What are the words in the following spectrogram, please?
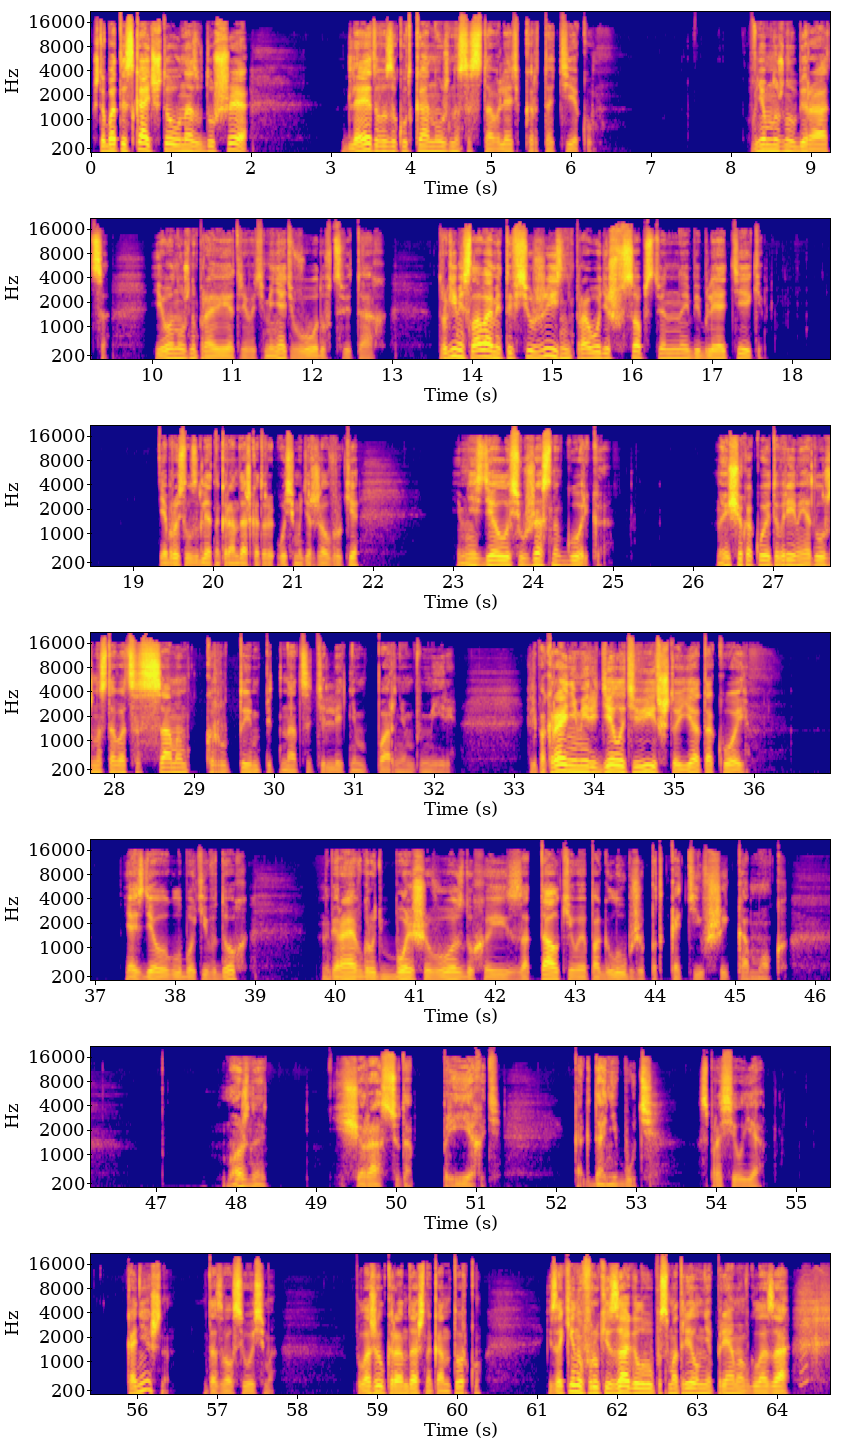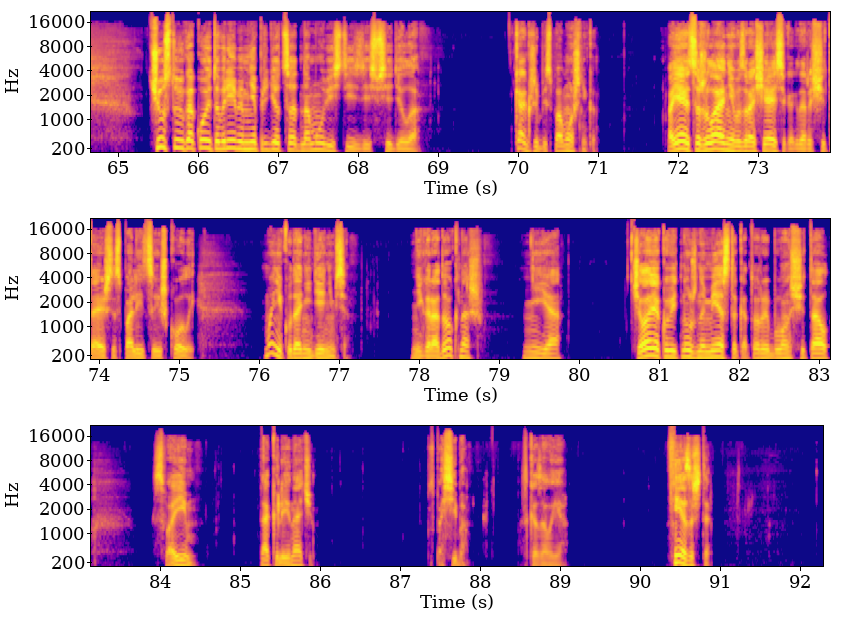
Чтобы отыскать, что у нас в душе, для этого закутка нужно составлять картотеку. В нем нужно убираться, его нужно проветривать, менять воду в цветах. Другими словами, ты всю жизнь проводишь в собственной библиотеке, я бросил взгляд на карандаш, который Осима держал в руке, и мне сделалось ужасно горько. Но еще какое-то время я должен оставаться самым крутым пятнадцатилетним парнем в мире. Или, по крайней мере, делать вид, что я такой. Я сделал глубокий вдох, набирая в грудь больше воздуха и заталкивая поглубже подкативший комок. «Можно еще раз сюда приехать когда-нибудь? — спросил я. — Конечно, — отозвался Осима. Положил карандаш на конторку и, закинув руки за голову, посмотрел мне прямо в глаза. Чувствую, какое-то время мне придется одному вести здесь все дела. Как же без помощника? Появится желание, возвращайся, когда рассчитаешься с полицией и школой. Мы никуда не денемся. Ни городок наш, не я. Человеку ведь нужно место, которое бы он считал своим, так или иначе. — Спасибо, — сказал я. — Не за что.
